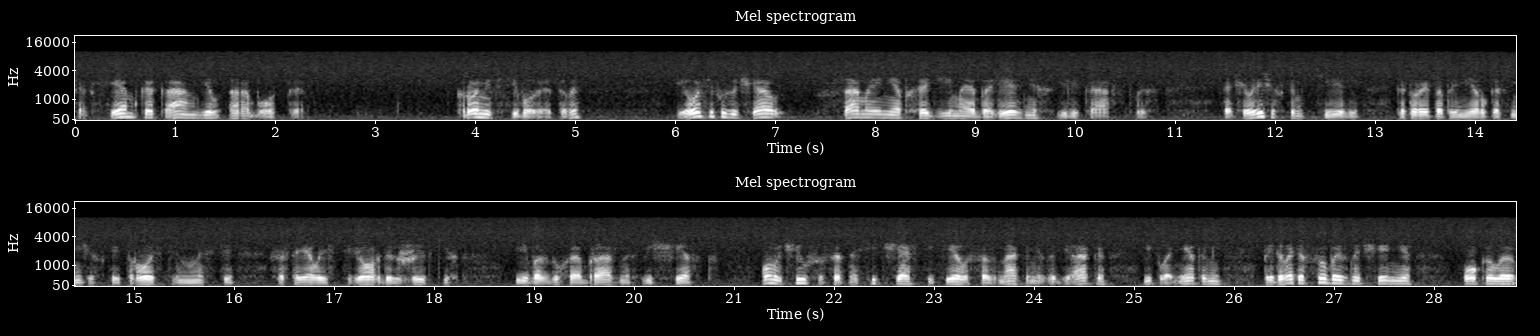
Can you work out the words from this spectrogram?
совсем как ангел Аработа». Кроме всего этого, Иосиф изучал самое необходимое о болезнях и лекарствах, о человеческом теле, которое, по примеру космической тройственности, состояло из твердых, жидких и воздухообразных веществ. Он учился соотносить части тела со знаками зодиака и планетами, придавать особое значение около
